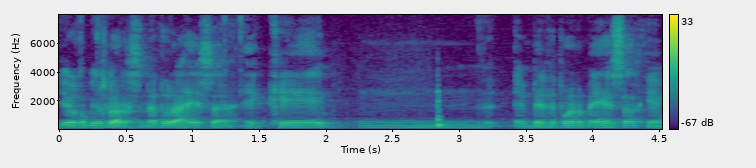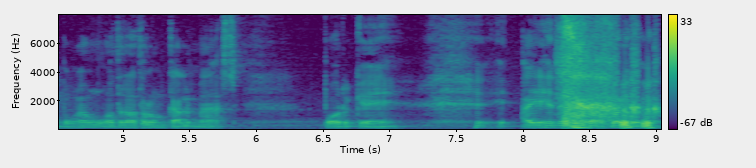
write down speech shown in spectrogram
Yo lo que pienso de las asignaturas esas es que, mm, en vez de ponerme esas, que me pongan otra troncal más. ¿Por qué? Hay gente que no está de acuerdo.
